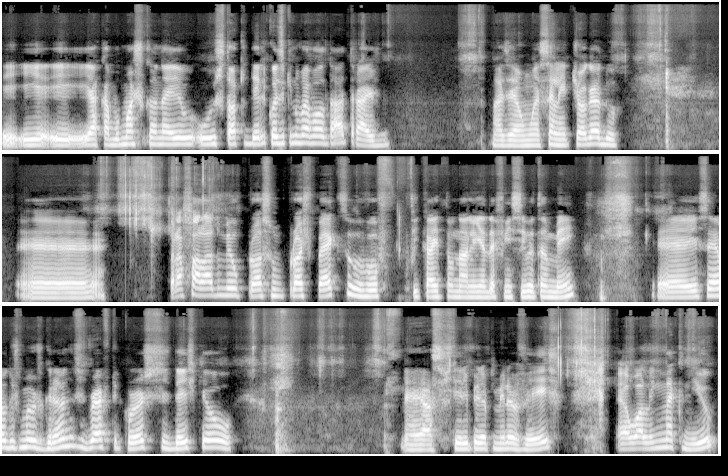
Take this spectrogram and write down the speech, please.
e, e, e acabou machucando aí o, o, estoque dele, coisa que não vai voltar atrás. Né? Mas é um excelente jogador. É... Para falar do meu próximo prospecto, vou ficar então na linha defensiva também. É, esse é um dos meus grandes draft crushes desde que eu é, assisti ele pela primeira vez. É o Alin McNeil,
